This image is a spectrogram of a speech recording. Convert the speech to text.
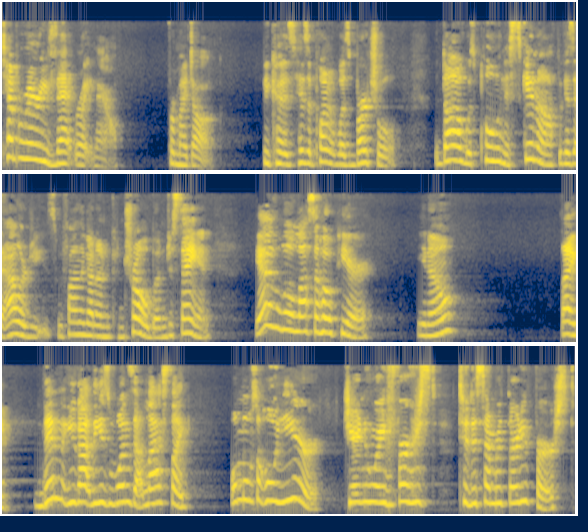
temporary vet right now for my dog because his appointment was virtual. The dog was pulling his skin off because of allergies. We finally got under control, but I'm just saying, yeah, there's a little loss of hope here. You know? Like, then you got these ones that last like almost a whole year January 1st to December 31st.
